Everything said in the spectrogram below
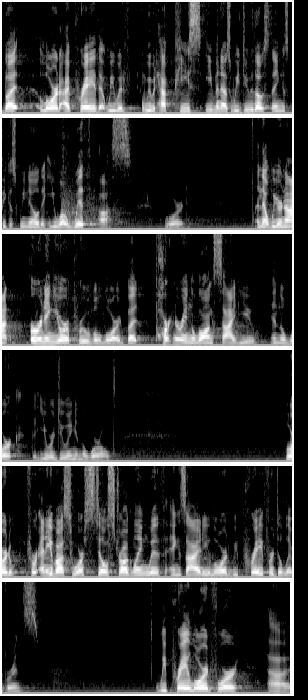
but Lord, I pray that we would, we would have peace even as we do those things because we know that you are with us, Lord. And that we are not earning your approval, Lord, but partnering alongside you in the work that you are doing in the world. Lord, for any of us who are still struggling with anxiety, Lord, we pray for deliverance. We pray, Lord, for uh,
